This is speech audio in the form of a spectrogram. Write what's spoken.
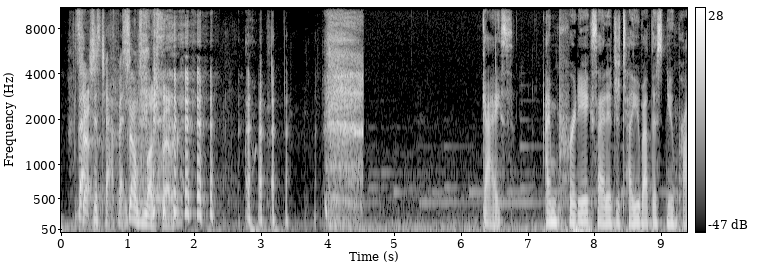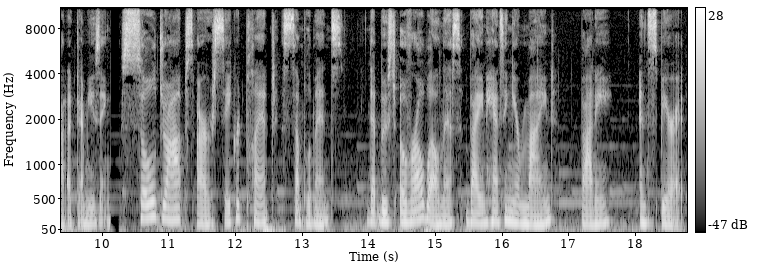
that So- just happened. Sounds much better. Guys, I'm pretty excited to tell you about this new product I'm using. Soul Drops are sacred plant supplements that boost overall wellness by enhancing your mind, body, and spirit.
